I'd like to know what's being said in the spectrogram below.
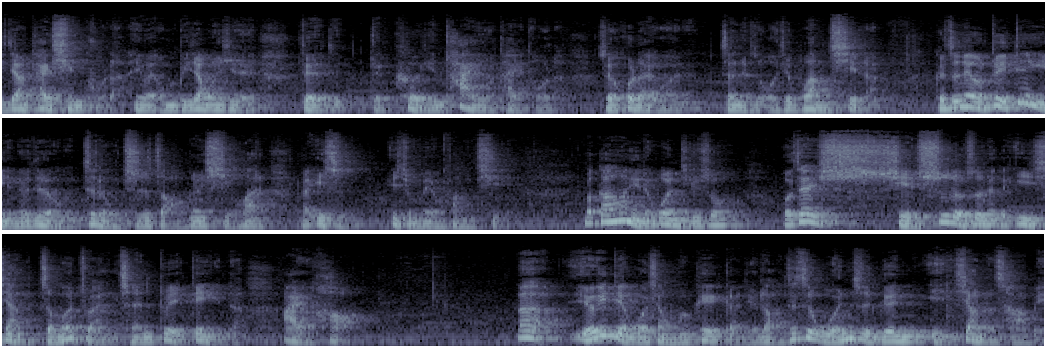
你这样太辛苦了，因为我们比较文学的的的课已经太多太多了，所以后来我真的是我就放弃了。可是那种对电影的这种这种执着跟喜欢，他一直一直没有放弃。那刚刚你的问题说，我在写诗的时候那个意象怎么转成对电影的爱好？那有一点，我想我们可以感觉到，这是文字跟影像的差别。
